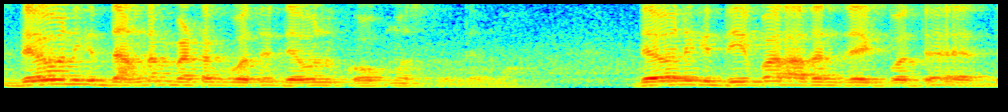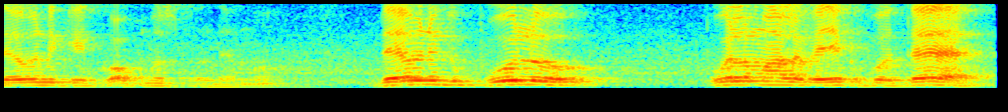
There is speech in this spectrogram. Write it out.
దేవునికి దండం పెట్టకపోతే దేవునికి కోపం వస్తుందేమో. దేవునికి దీపారాధన చేయకపోతే దేవునికి కోపం వస్తుందేమో. దేవునికి పూలు పూలమాల వేయకపోతే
